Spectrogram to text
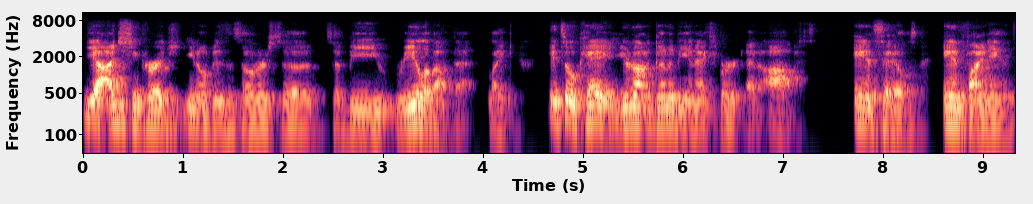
yeah, I just encourage, you know, business owners to to be real about that. Like it's okay. You're not going to be an expert at ops and sales and finance,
